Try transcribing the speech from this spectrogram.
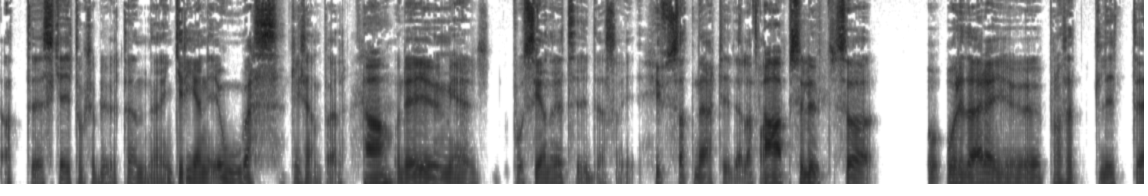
att eh, skate också blivit en eh, gren i OS till exempel. Ja, Och det är ju mer på senare tid, alltså hyfsat närtid i alla fall. ja absolut. Så, och, och det där är ju på något sätt lite,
